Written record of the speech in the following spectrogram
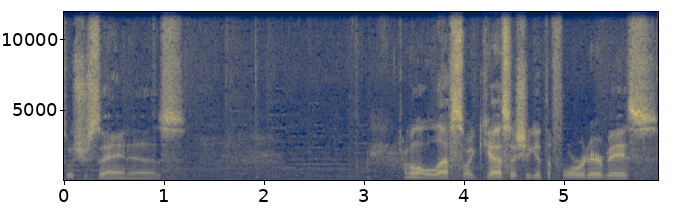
so what you're saying is... I'm on the left, so I guess I should get the forward airbase.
